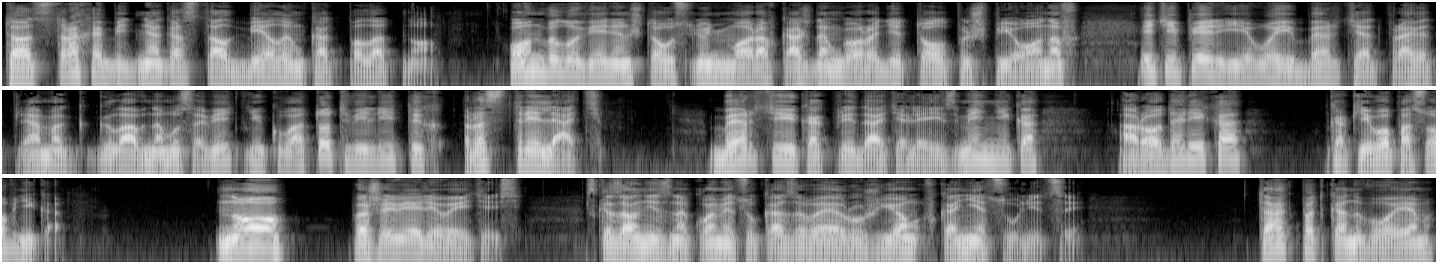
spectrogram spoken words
то от страха бедняга стал белым, как полотно. Он был уверен, что у Слюньмора в каждом городе толпы шпионов, и теперь его и Берти отправят прямо к главному советнику, а тот велит их расстрелять. Берти как предателя-изменника, а Родерика как его пособника. «Ну, пошевеливайтесь», — сказал незнакомец, указывая ружьем в конец улицы. Так под конвоем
